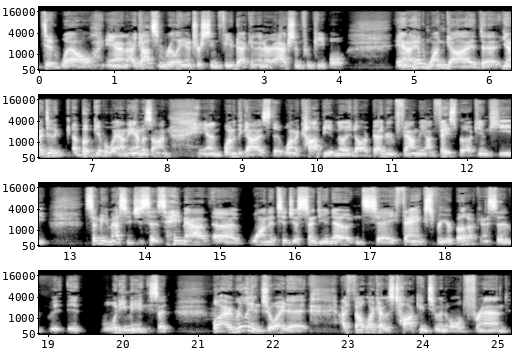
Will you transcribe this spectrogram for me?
did well. And I got some really interesting feedback and interaction from people. And I had one guy that, you know, I did a, a, book giveaway on Amazon. And one of the guys that won a copy of Million Dollar Bedroom found me on Facebook and he sent me a message. He says, Hey, Matt, uh, wanted to just send you a note and say thanks for your book. I said, What do you mean? He said, Well, I really enjoyed it. I felt like I was talking to an old friend.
